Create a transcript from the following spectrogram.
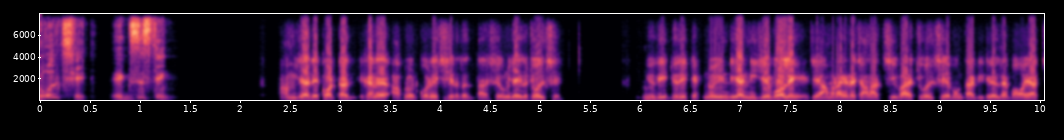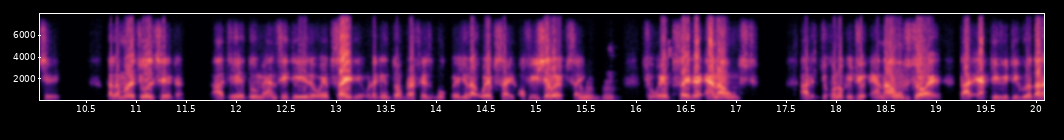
চলছে? এক্সিস্টিং আমি যা রেকর্ডটা এখানে আপলোড করেছি সেটা তো সেই অনুযায়ী তো চলছে। যদি যদি টেকনো ইন্ডিয়া নিজে বলে যে আমরা এটা চালাচ্ছি বা চলছে এবং তার ডিটেলটা পাওয়া যাচ্ছে তাহলে মানে চলছে এটা। আর যেহেতু ম্যান সিটির ওয়েবসাইটে ওটা কিন্তু আপনার ফেসবুক পেজ না ওয়েবসাইট অফিসিয়াল ওয়েবসাইট সে ওয়েবসাইটে অ্যানাউন্সড আর কোনো কিছু অ্যানাউন্সড হয় তার অ্যাক্টিভিটি গুলো তার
